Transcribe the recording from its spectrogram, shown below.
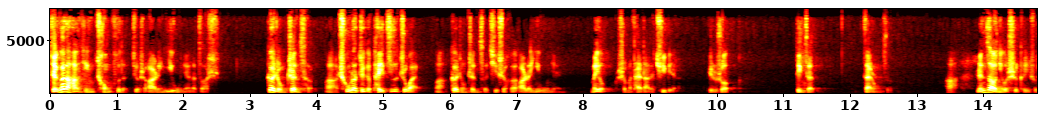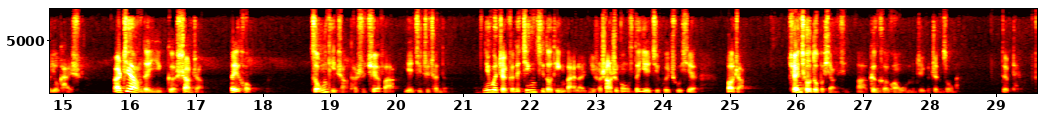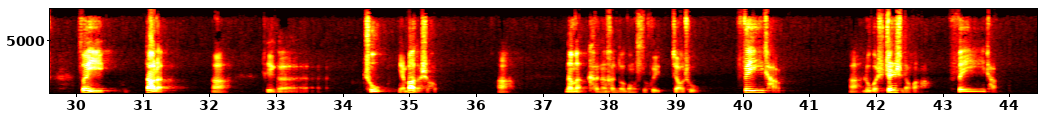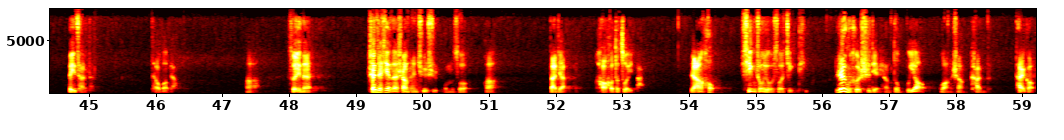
整个的行情重复的就是二零一五年的走势，各种政策啊，除了这个配资之外。啊，各种政策其实和二零一五年没有什么太大的区别了。比如说，定增、再融资，啊，人造牛市可以说又开始。而这样的一个上涨背后，总体上它是缺乏业绩支撑的，因为整个的经济都停摆了。你说上市公司的业绩会出现暴涨，全球都不相信啊，更何况我们这个正宗呢，对不对？所以到了啊这个出年报的时候。啊，那么可能很多公司会交出非常啊，如果是真实的话啊，非常悲惨的财务报表啊，所以呢，趁着现在上升趋势，我们说啊，大家好好的做一把，然后心中有所警惕，任何时点上都不要往上看的太高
